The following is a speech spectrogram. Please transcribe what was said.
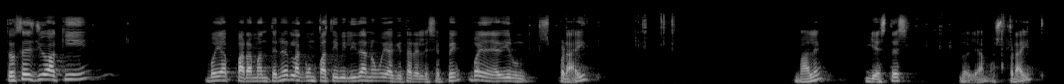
Entonces yo aquí, voy a, para mantener la compatibilidad no voy a quitar el SP, voy a añadir un sprite, ¿vale? Y este es, lo llamo sprite,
